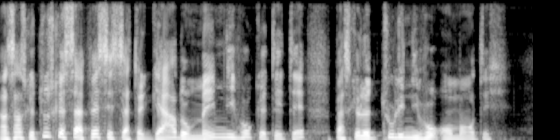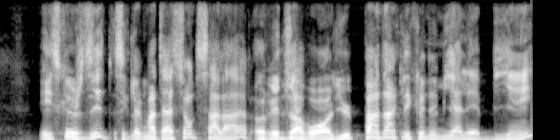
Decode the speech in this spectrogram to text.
Dans le sens que tout ce que ça fait, c'est que ça te garde au même niveau que tu étais, parce que là, tous les niveaux ont monté. Et ce que je dis, c'est que l'augmentation de salaire aurait dû avoir lieu pendant que l'économie allait bien.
